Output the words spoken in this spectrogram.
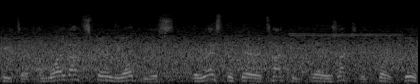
Peter, and while that's fairly obvious, the rest of their attacking play is actually quite good.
